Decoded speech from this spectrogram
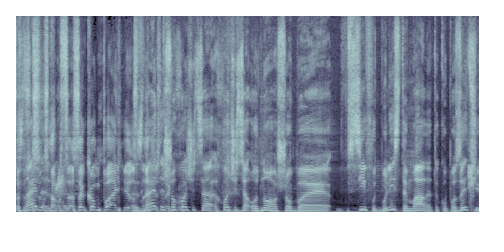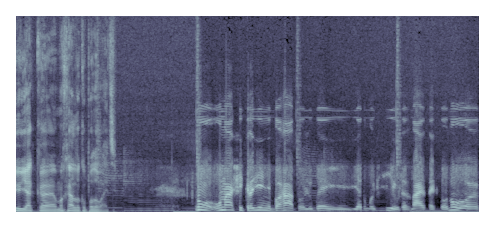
Знаєте, за, за, за компанію. Знаєте, що хочеться? Хочеться одного, щоб е, всі футболісти мали таку позицію, як е, Михайло Кополовець. Ну, у нашій країні багато людей, я думаю, всі вже знаєте хто. Ну, е,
